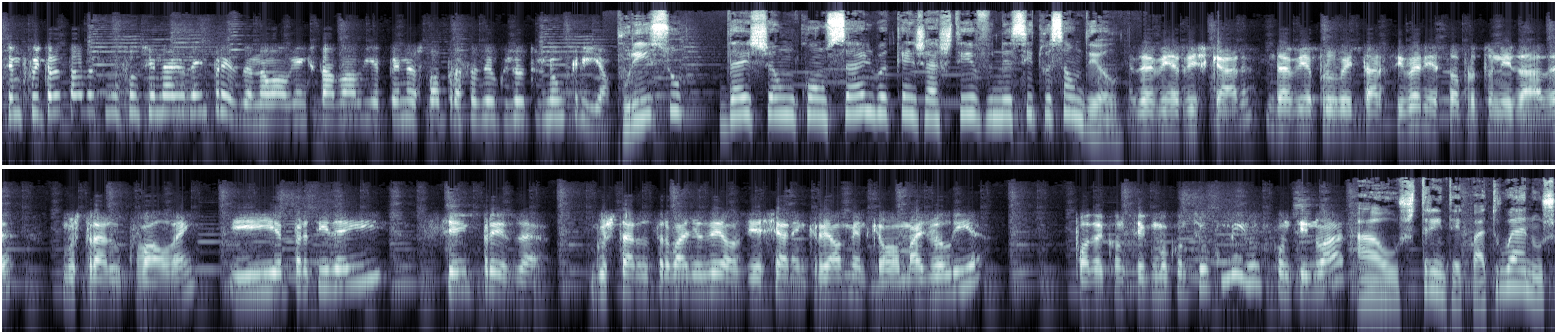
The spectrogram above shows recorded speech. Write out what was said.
sempre fui tratada como um funcionário da empresa, não alguém que estava ali apenas só para fazer o que os outros não queriam. Por isso, deixa um conselho a quem já esteve na situação dele. Devem arriscar, devem aproveitar se tiverem essa oportunidade, mostrar o que valem e a partir daí, se a empresa gostar do trabalho deles e acharem que realmente que é uma mais-valia, pode acontecer como aconteceu comigo, continuar. Aos 34 anos,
